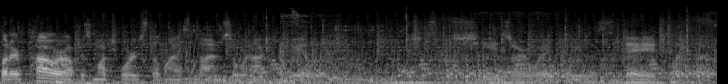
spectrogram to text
But our power up is much worse than last time, so we're not going to be able to just cheese our way through the stage like last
